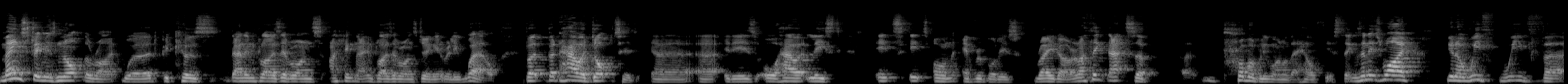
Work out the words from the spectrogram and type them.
mainstream is not the right word because that implies everyone's. I think that implies everyone's doing it really well. But but how adopted uh, uh, it is, or how at least it's it's on everybody's radar, and I think that's a probably one of the healthiest things, and it's why you know we've we've uh,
